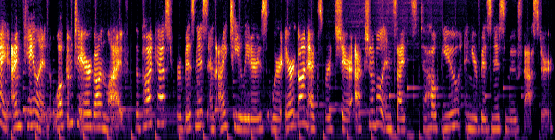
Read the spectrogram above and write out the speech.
Hi, I'm Kaylin. Welcome to Aragon Live, the podcast for business and IT leaders where Aragon experts share actionable insights to help you and your business move faster.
